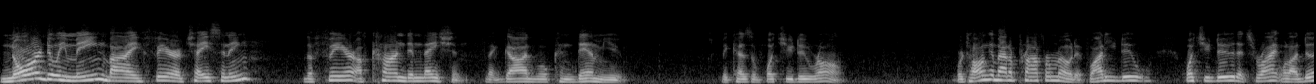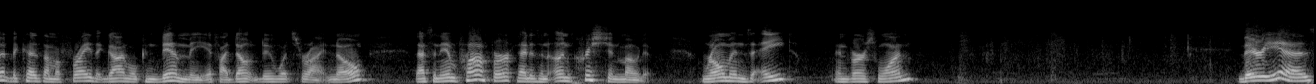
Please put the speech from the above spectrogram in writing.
Nor do we mean by fear of chastening the fear of condemnation, that God will condemn you because of what you do wrong. We're talking about a proper motive. Why do you do what you do that's right? Well, I do it because I'm afraid that God will condemn me if I don't do what's right. No, that's an improper, that is an unchristian motive. Romans 8 and verse 1. There is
